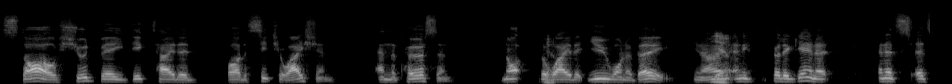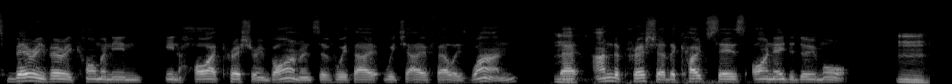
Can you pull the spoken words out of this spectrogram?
style should be dictated by the situation and the person, not the yeah. way that you want to be. You know, yeah. and, and it, but again, it and it's it's very very common in in high pressure environments of with a, which AFL is one mm. that under pressure the coach says I need to do more. Mm.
